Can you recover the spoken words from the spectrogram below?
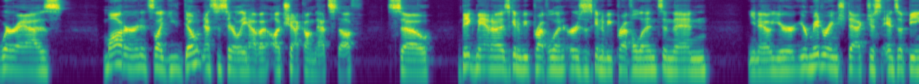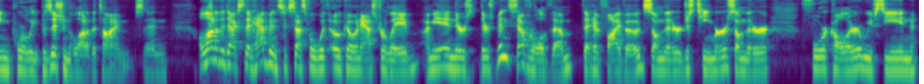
Whereas modern, it's like you don't necessarily have a, a check on that stuff. So big mana is going to be prevalent, Urza is going to be prevalent, and then you know, your your mid range deck just ends up being poorly positioned a lot of the times. And a lot of the decks that have been successful with Oko and Astrolabe, I mean, and there's there's been several of them that have five would some that are just Temur, some that are four color. We've seen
